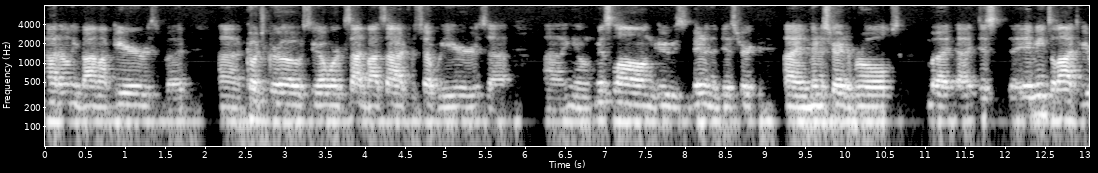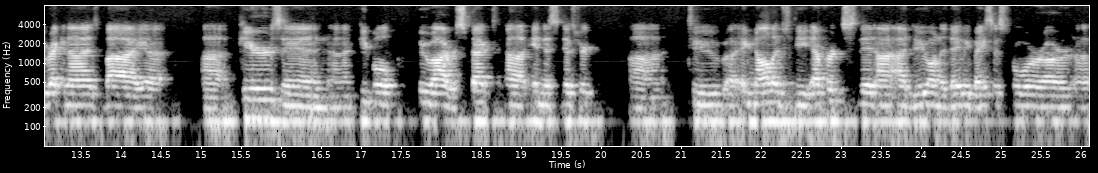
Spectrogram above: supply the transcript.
not only by my peers, but uh, Coach Gross, who I worked side by side for several years. Uh, uh, you know, Miss Long, who's been in the district uh, in administrative roles. But just it means a lot to be recognized by peers and people who I respect in this district to acknowledge the efforts that I, I, do on a daily basis for our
